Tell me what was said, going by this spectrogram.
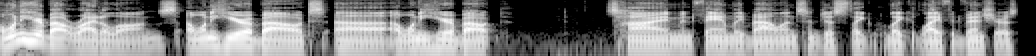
I want to hear about ride-alongs. I want to hear about uh, I want to hear about time and family balance and just like like life adventures.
